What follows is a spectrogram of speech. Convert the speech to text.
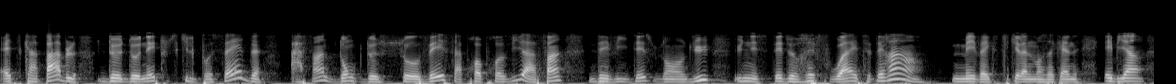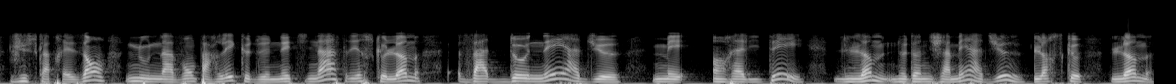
être capable de donner tout ce qu'il possède, afin donc de sauver sa propre vie, afin d'éviter, sous-entendu, une nécessité de refoua, etc. Mais va expliquer la Zaken, eh bien, jusqu'à présent, nous n'avons parlé que de netina, c'est-à-dire ce que l'homme va donner à Dieu. Mais en réalité, l'homme ne donne jamais à Dieu. Lorsque l'homme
